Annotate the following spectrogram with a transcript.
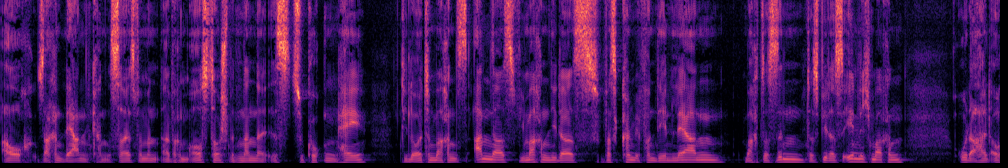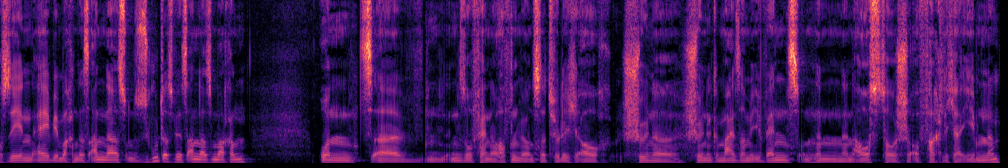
auch Sachen lernen kann. Das heißt, wenn man einfach im Austausch miteinander ist, zu gucken, hey, die Leute machen es anders, wie machen die das, was können wir von denen lernen, macht das Sinn, dass wir das ähnlich machen? Oder halt auch sehen, hey, wir machen das anders und es ist gut, dass wir es anders machen. Und äh, insofern erhoffen wir uns natürlich auch schöne, schöne gemeinsame Events und einen, einen Austausch auf fachlicher Ebene.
